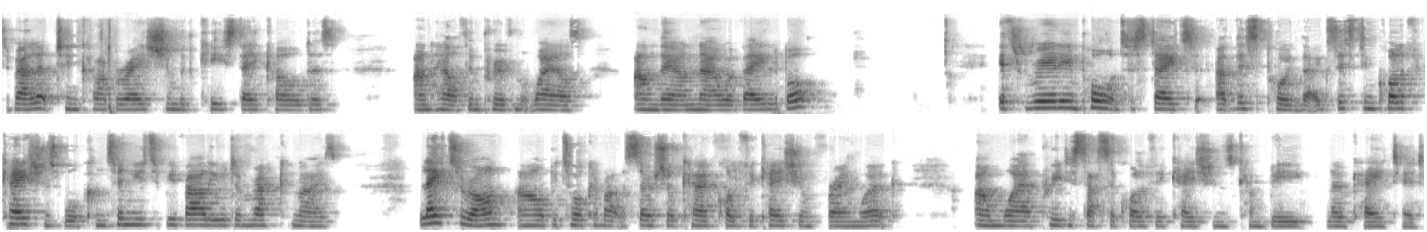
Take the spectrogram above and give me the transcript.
developed in collaboration with key stakeholders and Health Improvement Wales, and they are now available. It's really important to state at this point that existing qualifications will continue to be valued and recognised. Later on, I'll be talking about the social care qualification framework and where predecessor qualifications can be located.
